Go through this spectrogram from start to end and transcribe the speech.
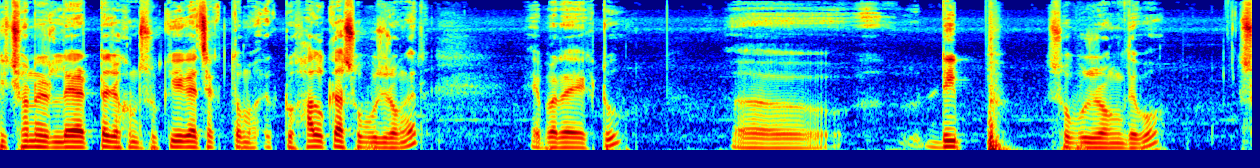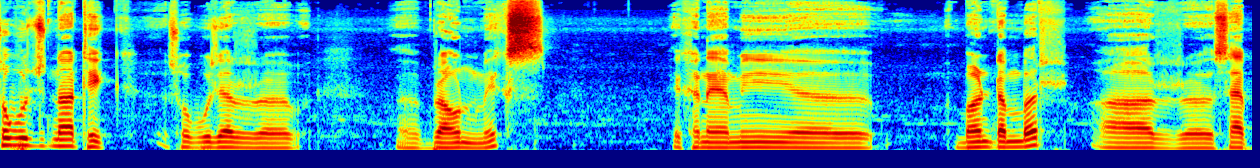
পিছনের লেয়ারটা যখন শুকিয়ে গেছে একদম একটু হালকা সবুজ রঙের, এবারে একটু ডিপ সবুজ রং দেব। সবুজ না ঠিক, সবুজ আর ব্রাউন মিক্স এখানে আমি বার্ন টাম্বার আর স্যাপ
